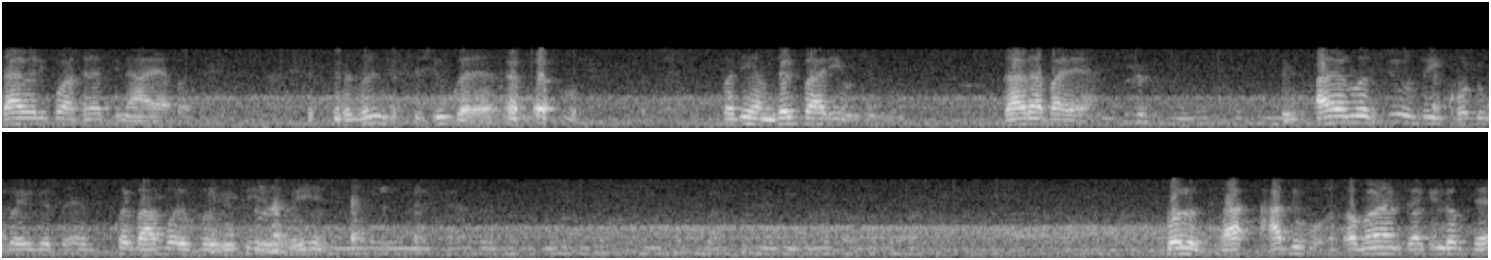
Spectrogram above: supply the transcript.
દાવેરી પાછળથી ના આયા પાછા. શું કરે? પછી સમજણ પાડી. દાડા પાડ્યા. હવે એમાં શું. બોલો સાચું હમણાં શોખીન છે?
